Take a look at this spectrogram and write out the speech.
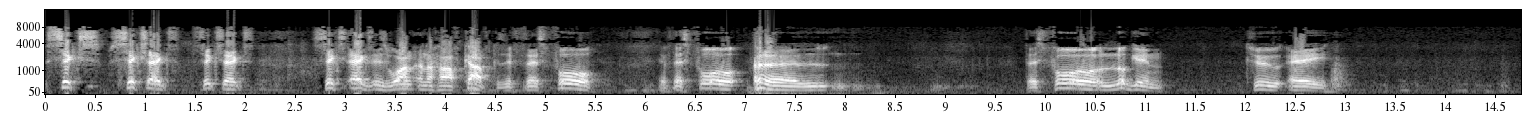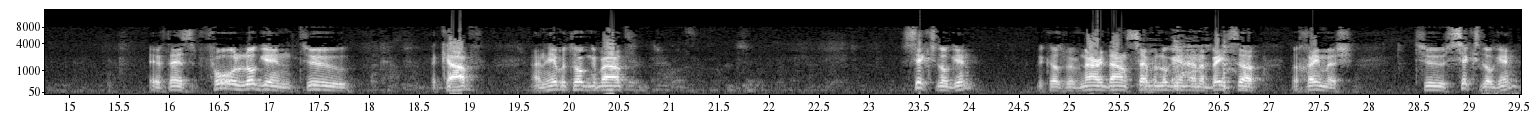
six, six eggs, six eggs. Six eggs is one and a half cup, because if there's four, if there's four, there's four lugin to a if there's four lugin to a kav, and here we're talking about six lugin, because we've narrowed down seven lugin and a beitza v'chemesh to six lugin,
